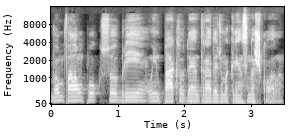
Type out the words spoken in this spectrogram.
Vamos falar um pouco sobre o impacto da entrada de uma criança na escola.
